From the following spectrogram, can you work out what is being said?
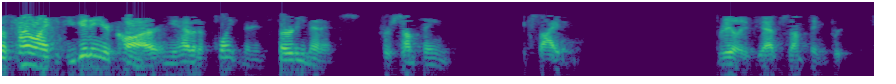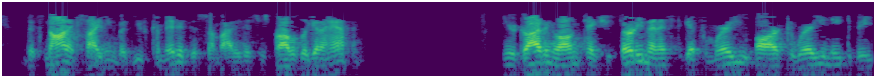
You know, it's kind of like if you get in your car and you have an appointment in 30 minutes for something exciting. Really, if you have something for, that's not exciting, but you've committed to somebody, this is probably going to happen. You're driving along, it takes you 30 minutes to get from where you are to where you need to be,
